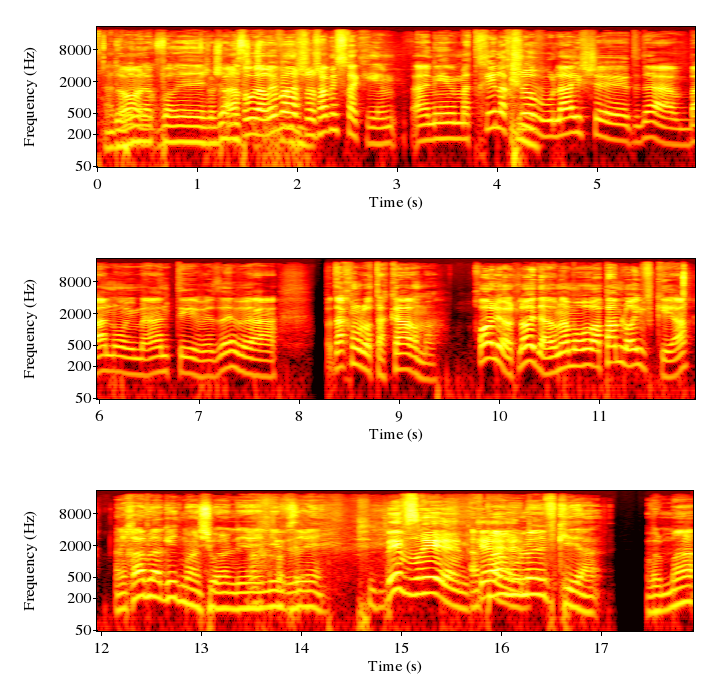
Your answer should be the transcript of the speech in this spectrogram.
אנחנו מדברים עליו כבר אה, שלושה... אנחנו. מדברים על שלושה משחקים. אני מתחיל לחשוב אולי שאתה יודע, באנו עם האנטי וזה, ופתחנו לו את הקרמה. יכול להיות, לא יודע, אמנם הוא הפעם לא הבקיע. אני חייב להגיד משהו על אה, ניב אוקיי. זריאן. ניב זריאן, הפעם כן. הוא לא הבקיע. אבל מה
